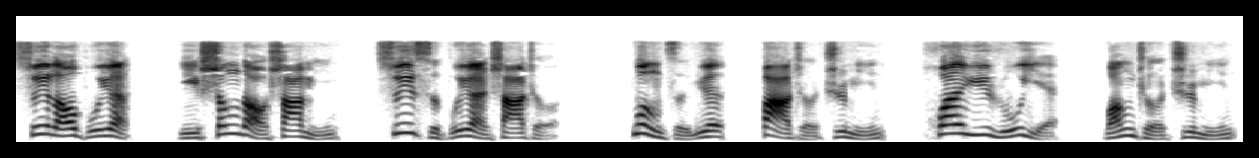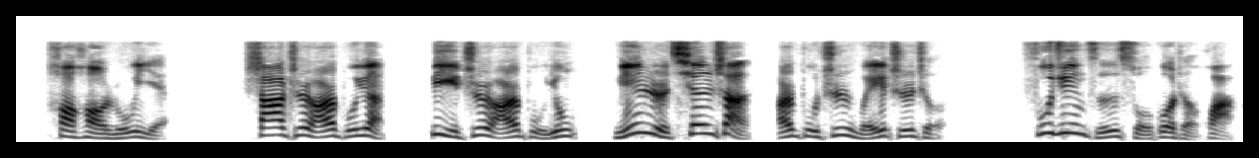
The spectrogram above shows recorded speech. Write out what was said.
虽劳不怨；以生道杀民，虽死不愿杀者。”孟子曰：“霸者之民，欢于如也；王者之民，浩浩如也。杀之而不怨。”避之而不庸，民日迁善而不知为之者，夫君子所过者化，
